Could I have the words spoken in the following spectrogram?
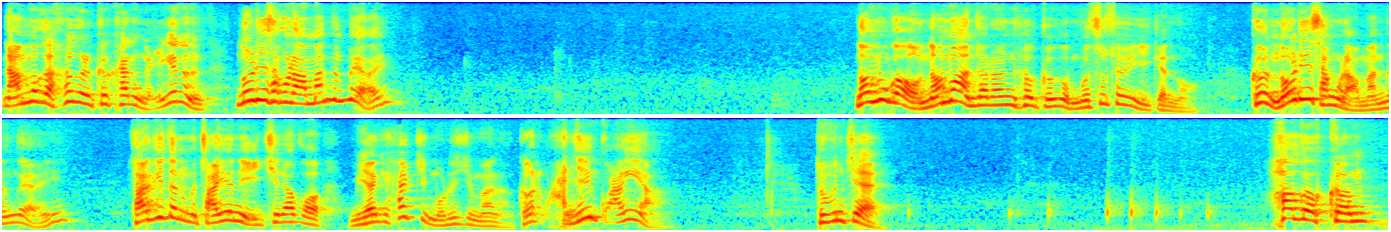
나무가 흙을 극하는 거야. 이게는 논리상으로 안 맞는 거야. 나무가 나무 안 자라는 흙 그거 무슨 소용이 있겠노? 그 논리상으로 안 맞는 거야. 자기들은 뭐 자연의 이치라고 이야기 할지 모르지만 그건 완전히 꽝이야 두 번째, 하극금,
